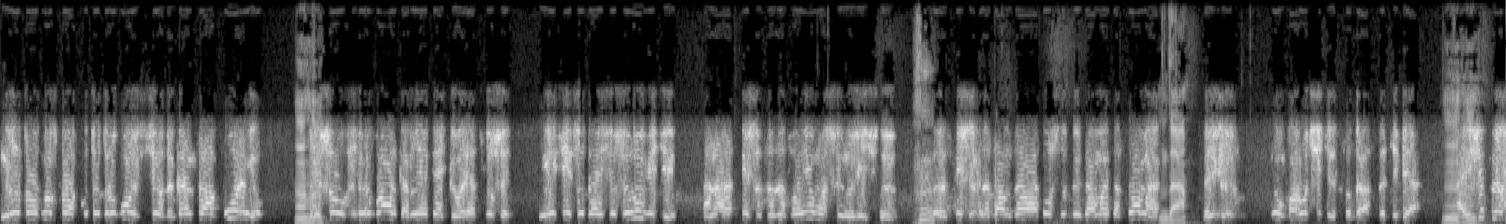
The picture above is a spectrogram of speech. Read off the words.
Мне то одну справку, то другую, все, до конца оформил, Ага. Пришел в Сбербанк, а мне опять говорят, слушай, неси сюда еще жену веди, она распишется за твою машину личную, хм. распишется там за то, что ты там это самое, да. ну, поручительство даст за тебя. Угу. А еще плюс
